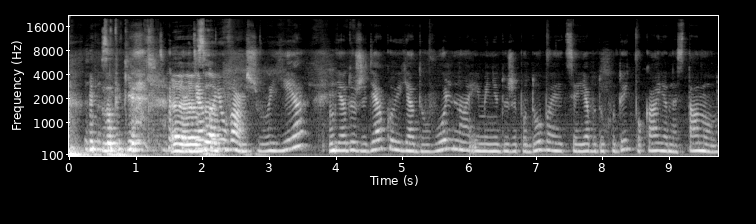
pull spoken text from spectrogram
за такі. е, Дякую вам, що ви є. Я дуже дякую, я довольна і мені дуже подобається. Я буду ходити, поки я не стану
